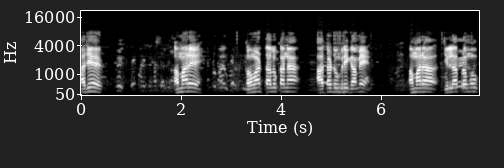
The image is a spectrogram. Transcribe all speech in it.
આજે અમારે કવાંટ તાલુકાના આતાડુંગરી ગામે અમારા જિલ્લા પ્રમુખ,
